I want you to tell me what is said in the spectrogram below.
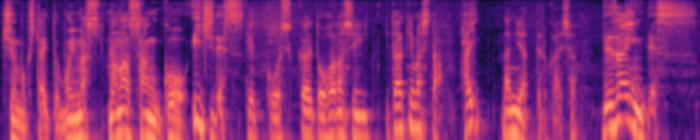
注目したいと思います。7351です。結構しっかりとお話いただきました。はい。何やってる会社？デザインです。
